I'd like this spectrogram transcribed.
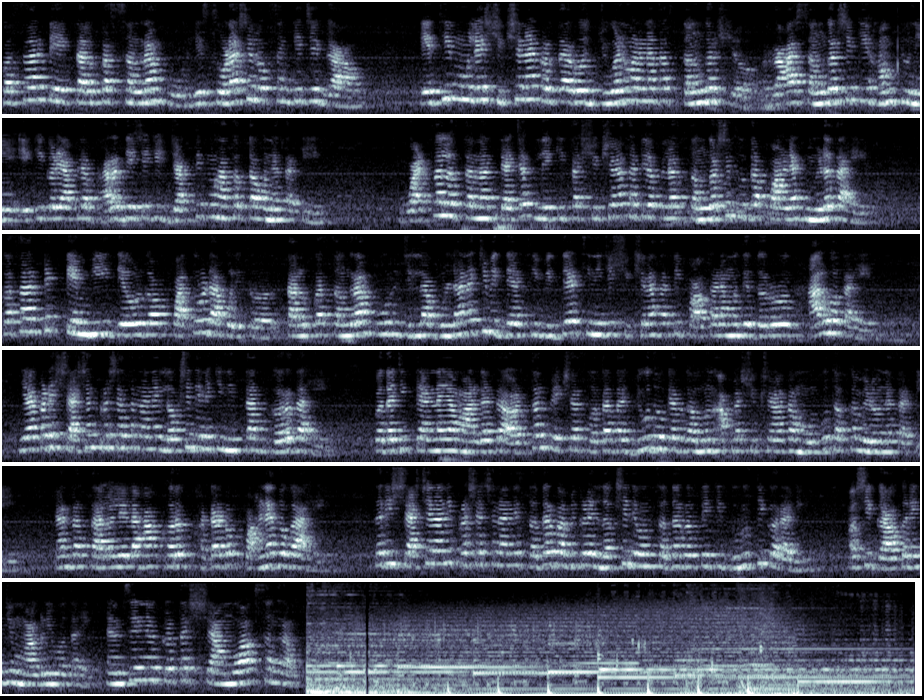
कसारटेक तालुका संग्रामपूर हे सोळाशे लोकसंख्येचे गाव. येथील मुले शिक्षणाकरता रोज जीवनमरणाचा संघर्ष रहा संघर्ष की हम चुने एकीकडे आपल्या भारत देशाची जागतिक महासत्ता होण्यासाठी वाटचाल असताना त्याच्याच लेखीचा शिक्षणासाठी असलेला संघर्ष सुद्धा पाहण्यास मिळत आहे. कसारटेक टेंभी देऊळगाव पातुर्डा परिसर तालुका संग्रामपूर जिल्हा बुलढाण्याचे विद्यार्थी विद्यार्थिनीचे शिक्षणासाठी पावसाळ्यामध्ये दररोज हाल होत आहे. याकडे शासन प्रशासनाने लक्ष देण्याची नितांत गरज आहे. कदाचित त्यांना या मार्गाच्या अडचणपेक्षा स्वतःचा जीव धोक्यात घालून आपला शिक्षणाचा मूलभूत हक्क मिळवण्यासाठी त्यांचा चाललेला हा खरंच खटाटोप पाहण्याजोगा आहे. तरी शासन आणि प्रशासनाने सदर बाबीकडे लक्ष देऊन सदर रस्त्याची दुरुस्ती करावी अशी गावकऱ्यांची मागणी होत आहे. एमसीएन न्यूज करता श्यामवाग संग्राम.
